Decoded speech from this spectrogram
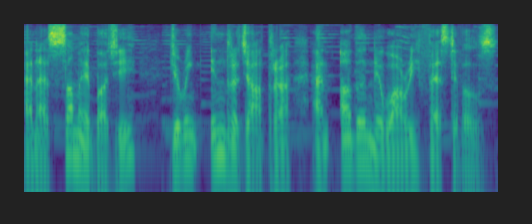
and as Samay Baji during Indra Jatra and other Newari festivals.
